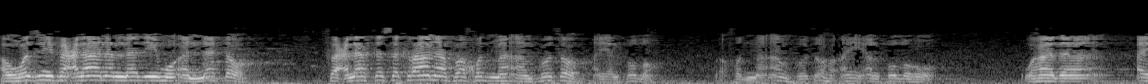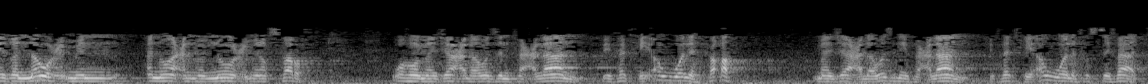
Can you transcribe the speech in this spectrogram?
أو وزني فعلان الذي مؤنثه. فعلاك سكرانا فأخذ ما أنفته أي ألفظه فأخذ ما أنفته أي ألفظه وهذا أيضا نوع من أنواع الممنوع من الصرف وهو ما جاء على وزن فعلان بفتح أوله فقط. ما جاء على وزن فعلان بفتح أوله في الصفات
